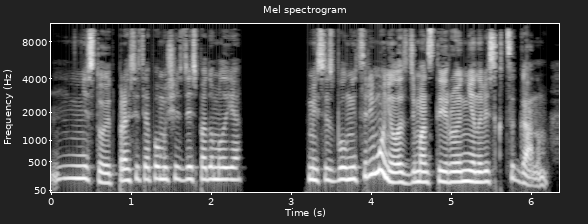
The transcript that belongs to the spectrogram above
«Не стоит просить о помощи здесь», — подумала я. Миссис Булл не церемонилась, демонстрируя ненависть к цыганам —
